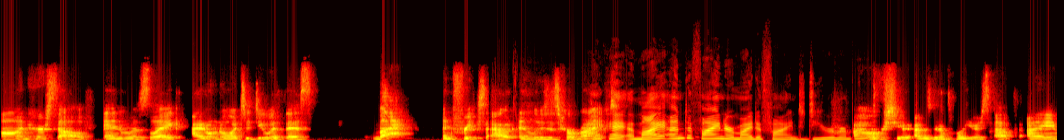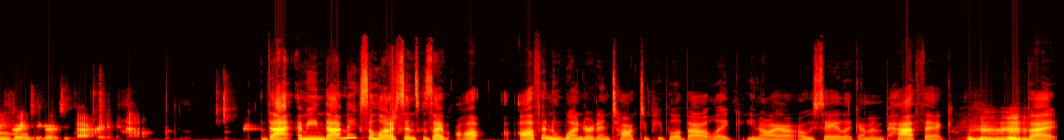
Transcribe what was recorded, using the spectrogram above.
on herself and was like, I don't know what to do with this. Blah, and freaks out and loses her mind. Okay. Am I undefined or am I defined? Do you remember? Oh shoot! I was gonna pull yours up. I am going to go do that right now. that i mean that makes a lot of sense because i've often wondered and talked to people about like you know i always say like i'm empathic Mhm. but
